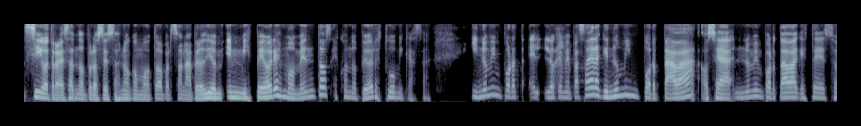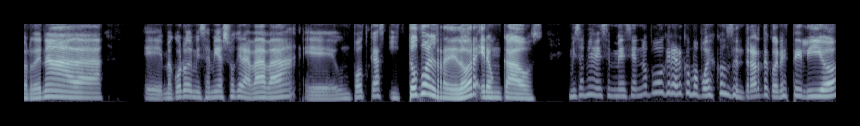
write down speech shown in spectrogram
sigo atravesando procesos, ¿no? Como toda persona, pero digo, en, mis peores momentos es cuando peor estuvo mi casa. Y no me importa, lo que me pasaba era que no me importaba, o sea, no me importaba que esté desordenada. Eh, me acuerdo de mis amigas, yo grababa eh, un podcast y todo alrededor era un caos. Mis amigas me decían, no puedo creer cómo puedes concentrarte con este lío.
